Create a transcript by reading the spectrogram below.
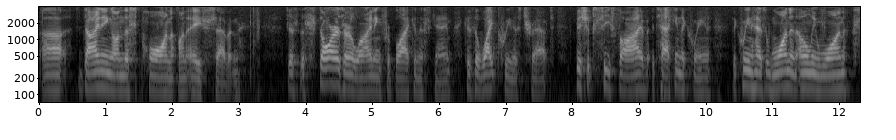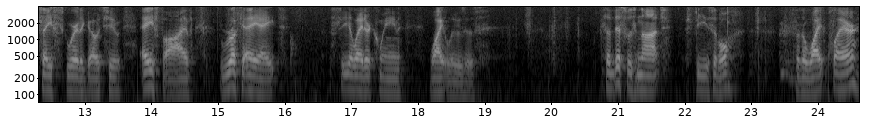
uh, dining on this pawn on a7. Just the stars are aligning for black in this game because the white queen is trapped. Bishop c5 attacking the queen. The queen has one and only one safe square to go to. a5, rook a8. See you later, queen. White loses. So this was not feasible for the white player.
